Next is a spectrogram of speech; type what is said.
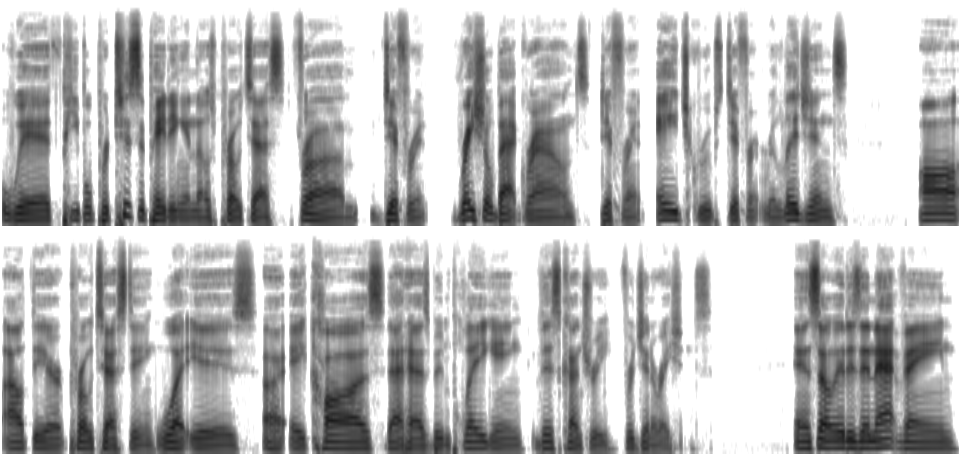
with people participating in those protests from different racial backgrounds, different age groups, different religions, all out there protesting what is uh, a cause that has been plaguing this country for generations. And so it is in that vein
